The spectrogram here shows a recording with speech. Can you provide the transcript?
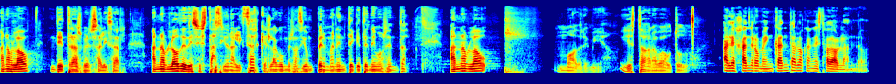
han hablado de transversalizar, han hablado de desestacionalizar, que es la conversación permanente que tenemos en tal. Han hablado, madre mía, y está grabado todo. Alejandro, me encanta lo que han estado hablando,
